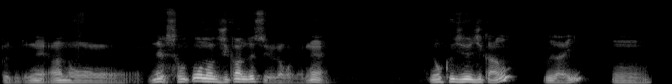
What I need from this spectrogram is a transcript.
分でね、あのー、ね、相当な時間ですよ。だからね。60時間ぐらい？うん。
